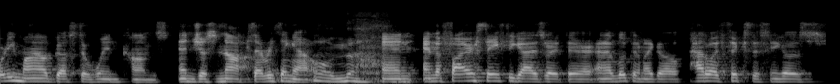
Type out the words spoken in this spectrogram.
40 mile gust of wind comes and just knocks everything out. Oh no. And and the fire safety guy's right there. And I look at him, I go, How do I fix this? And he goes,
